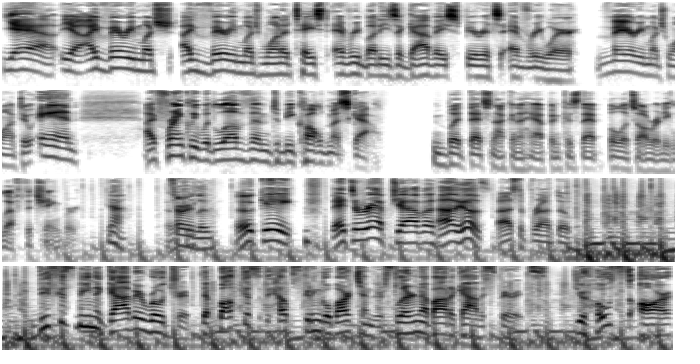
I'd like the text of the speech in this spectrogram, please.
Yeah, yeah, I very much I very much want to taste everybody's agave spirits everywhere. Very much want to. And I frankly would love them to be called mezcal. But that's not going to happen cuz that bullet's already left the chamber. Yeah. Sorry, Lou. Okay, that's a wrap, Chava. Adios. Hasta pronto. This has been Agave Road Trip, the podcast that helps gringo bartenders learn about agave spirits. Your hosts are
